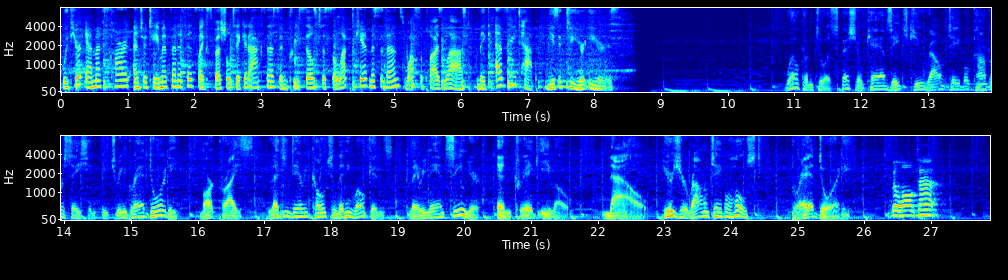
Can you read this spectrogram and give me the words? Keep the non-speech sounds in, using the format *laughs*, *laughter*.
With your Amex card, entertainment benefits like special ticket access and pre-sales to select campus events while supplies last, make every tap music to your ears. Welcome to a special Cavs HQ roundtable conversation featuring Brad Daugherty, Mark Price, legendary coach Lenny Wilkens, Larry Nance Sr., and Craig Ehlo. Now, here's your roundtable host, Brad Daugherty. It's been a long time.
